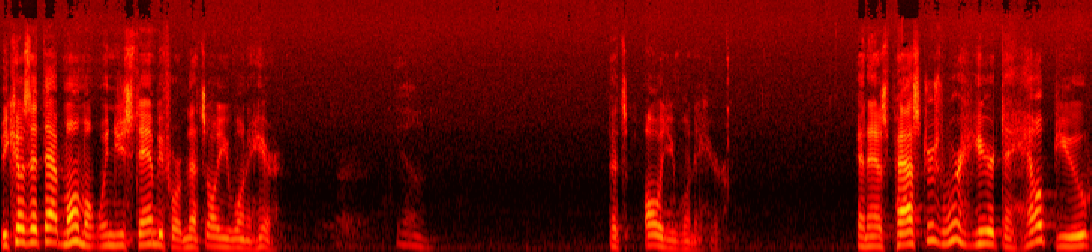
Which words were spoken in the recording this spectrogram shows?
Because at that moment, when you stand before Him, that's all you want to hear. yeah. That's all you want to hear. And as pastors, we're here to help you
